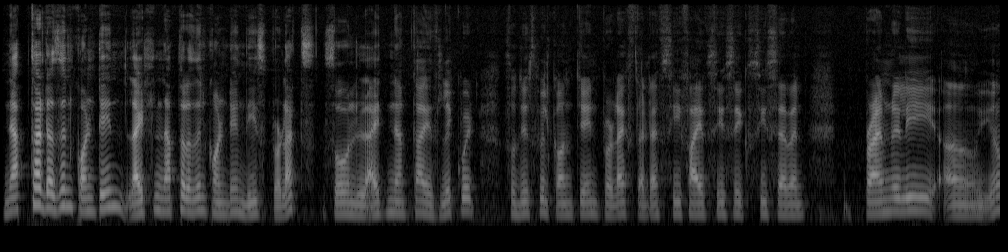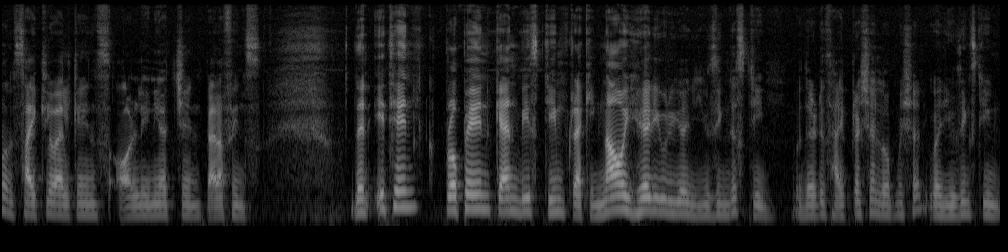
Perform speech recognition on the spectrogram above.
Naphtha does not contain, light naphtha does not contain these products. So, light naphtha is liquid. So, this will contain products that are C5, C6, C7, primarily uh, you know cycloalkanes or linear chain paraffins. Then ethane, propane can be steam cracking. Now, here you, you are using the steam whether it is high pressure, low pressure, you are using steam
